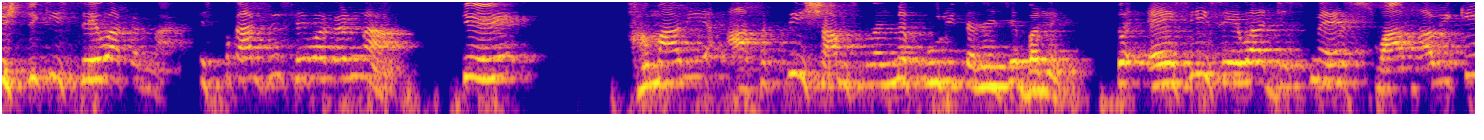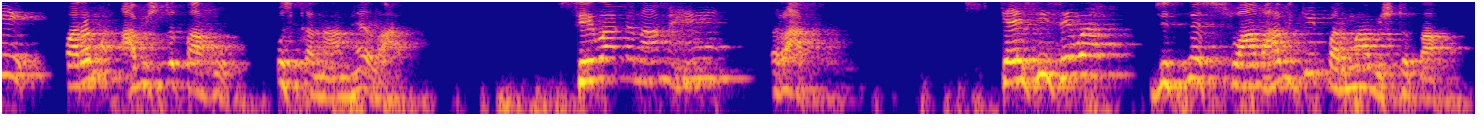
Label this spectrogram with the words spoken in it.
इष्ट की सेवा करना, इस प्रकार से सेवा करना कि हमारी आसक्ति श्याम सुंदर में पूरी तरह से बने। तो ऐसी सेवा जिसमें स्वाभाविक परम आविष्टता हो, उसका नाम है राग। सेवा का नाम है राग। कैसी सेवा? जिसमें स्वाभाविक परमाविष्टता हो।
